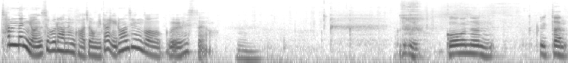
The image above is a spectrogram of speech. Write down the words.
참는 연습을 하는 과정이다. 이런 생각을 했어요. 그리고 이거는 일단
